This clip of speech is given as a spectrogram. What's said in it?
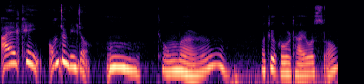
R, K. 엄청 길죠? 음, 정말. 어떻게 그걸 다 외웠어?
